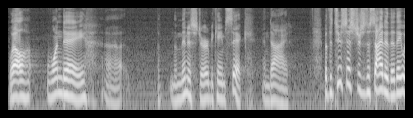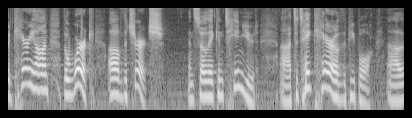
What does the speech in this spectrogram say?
Well, one day, uh, the minister became sick and died. But the two sisters decided that they would carry on the work of the church. And so they continued uh, to take care of the people. Uh,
